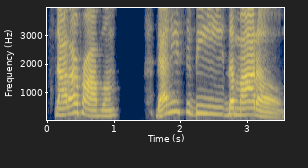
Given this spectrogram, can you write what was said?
It's not our problem. That needs to be the motto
